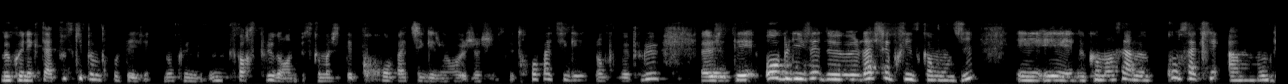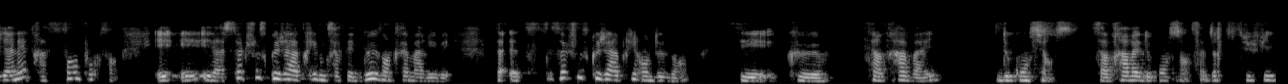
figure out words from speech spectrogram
me connecter à tout ce qui peut me protéger. Donc, une, force plus grande, parce que moi, j'étais trop fatiguée. J'étais trop fatiguée, pouvais plus. Euh, j'étais obligée de lâcher prise, comme on dit, et, de commencer à me consacrer à mon bien-être à 100%. Et, la seule chose que j'ai appris, donc ça fait deux ans que ça m'est arrivé, la seule chose que j'ai appris en deux ans, c'est que c'est un travail de conscience. C'est un travail de conscience. C'est-à-dire qu'il suffit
